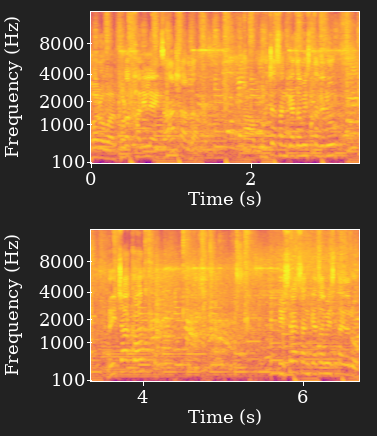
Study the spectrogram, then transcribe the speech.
बरोबर थोडं खाली लिहायचं हां शारदा. हां पुढच्या संख्येचा विस्तारित रूप रिचा कर. तिसऱ्या संख्येचा विस्तारित रूप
